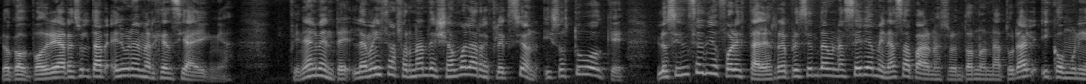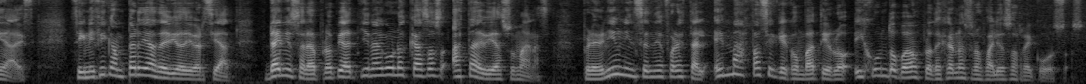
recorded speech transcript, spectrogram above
lo que podría resultar en una emergencia ígnea. Finalmente, la ministra Fernández llamó a la reflexión y sostuvo que los incendios forestales representan una seria amenaza para nuestro entorno natural y comunidades. Significan pérdidas de biodiversidad, daños a la propiedad y en algunos casos hasta de vidas humanas. Prevenir un incendio forestal es más fácil que combatirlo y juntos podemos proteger nuestros valiosos recursos.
